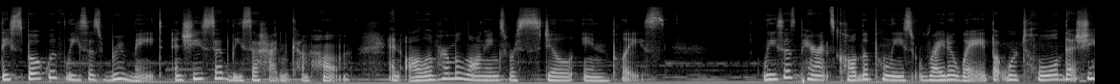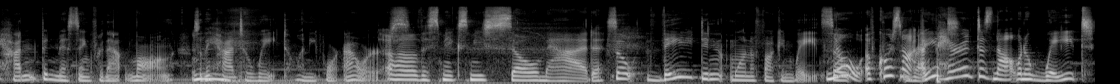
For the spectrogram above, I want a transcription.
They spoke with Lisa's roommate, and she said Lisa hadn't come home, and all of her belongings were still in place. Lisa's parents called the police right away, but were told that she hadn't been missing for that long, so they had to wait 24 hours. Oh, this makes me so mad. so they didn't want to fucking wait. So no, of course not. right? A parent does not want to wait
